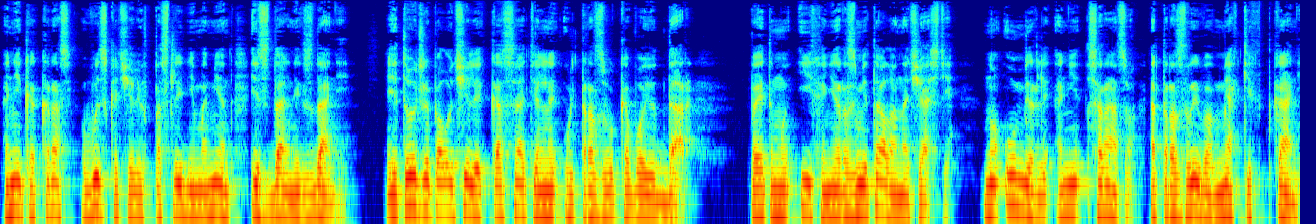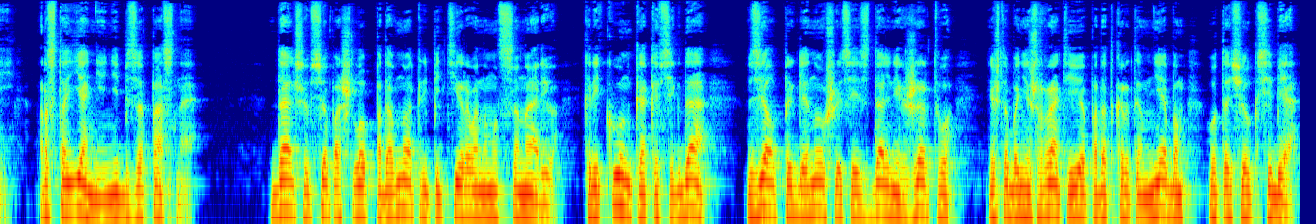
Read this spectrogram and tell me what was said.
Они как раз выскочили в последний момент из дальних зданий. И тут же получили касательный ультразвуковой удар. Поэтому их и не разметало на части. Но умерли они сразу, от разрыва мягких тканей. Расстояние небезопасное. Дальше все пошло по давно отрепетированному сценарию. Крикун, как и всегда, взял приглянувшуюся из дальних жертву и, чтобы не жрать ее под открытым небом, утащил к себе,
